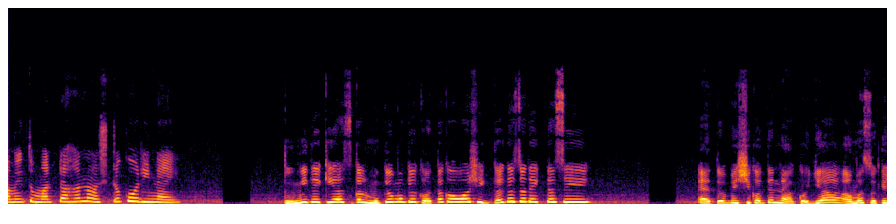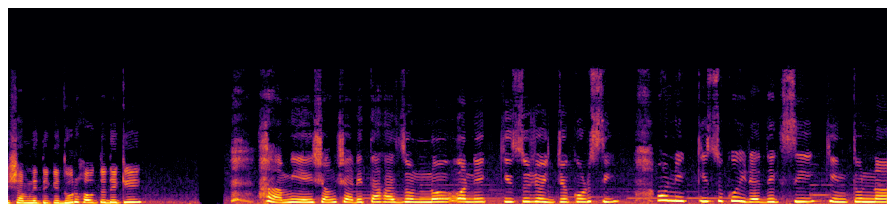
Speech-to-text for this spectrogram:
আমি তোমার টাহা নষ্ট করি নাই। তুমি দেখি আজকাল মুখে মুখে কথা কওয়া শিক্ষা গেছো দেখতেছি। এত বেশি কথা না কইয়া আমার চোখের সামনে থেকে দূর হও তো দেখি। আমি এই সংসারে তাহার জন্য অনেক কিছু সহ্য করছি, অনেক কিছু কইরা দেখছি, কিন্তু না,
